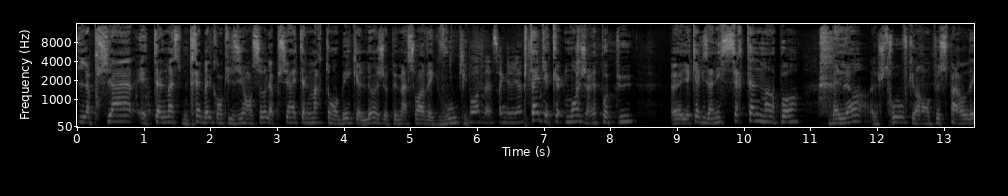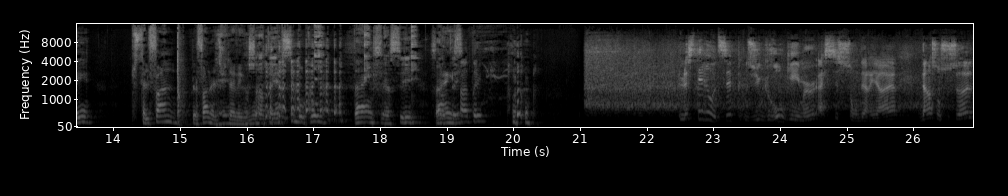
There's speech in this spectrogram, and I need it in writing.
La poussière est tellement, c'est une très belle conclusion, ça. La poussière est tellement retombée que là, je peux m'asseoir avec vous. Puis Boire de la sangria. peut-être quelques mois, j'aurais pas pu. Euh, il y a quelques années, certainement pas. Mais là, je trouve qu'on peut se parler. Puis C'était le fun. C'était le fun de discuter avec vous. Merci beaucoup. Thanks. Merci. Thanks. Santé. Le stéréotype du gros gamer assis sur son derrière, dans son sous-sol,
